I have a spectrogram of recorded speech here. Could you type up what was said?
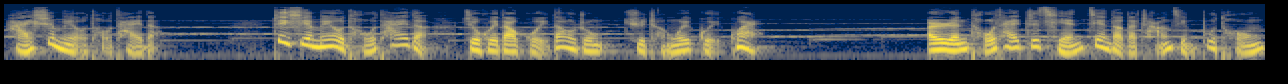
还是没有投胎的。这些没有投胎的，就会到鬼道中去成为鬼怪。而人投胎之前见到的场景不同，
